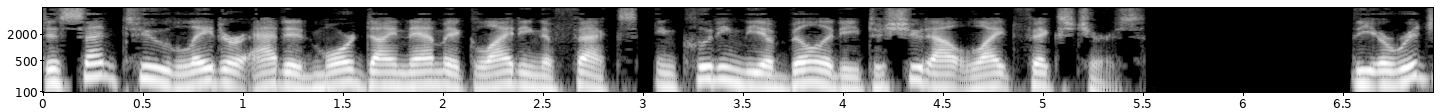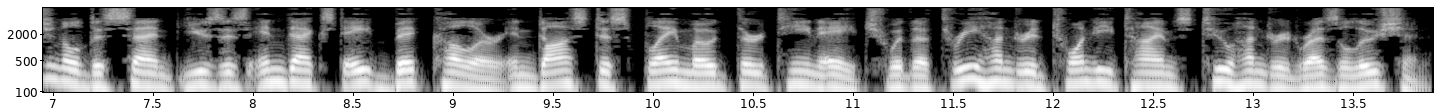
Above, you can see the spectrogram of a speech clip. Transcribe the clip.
Descent 2 later added more dynamic lighting effects, including the ability to shoot out light fixtures. The original Descent uses indexed 8-bit color in DOS display mode 13H with a 320x200 resolution.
